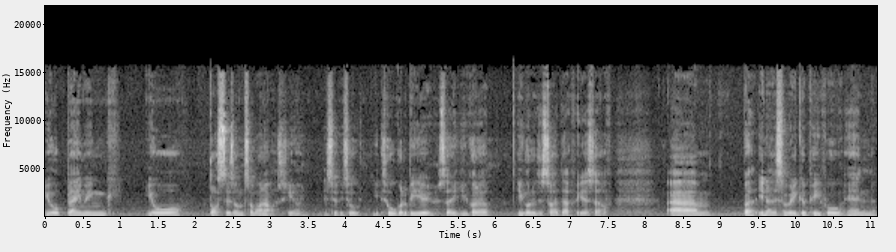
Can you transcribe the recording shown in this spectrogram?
you're blaming your losses on someone else. You know, it's, it's all it's all got to be you. So you gotta you got to decide that for yourself. Um, but you know, there's some really good people in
